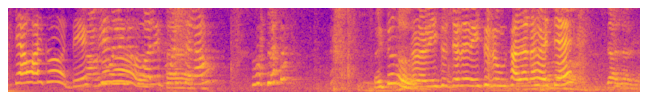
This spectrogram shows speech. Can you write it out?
দেখছে আমার গো দেখছে এই তো। রিসুর জন্য রিসুর রুম সাজানো হয়েছে। যা যা যা।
